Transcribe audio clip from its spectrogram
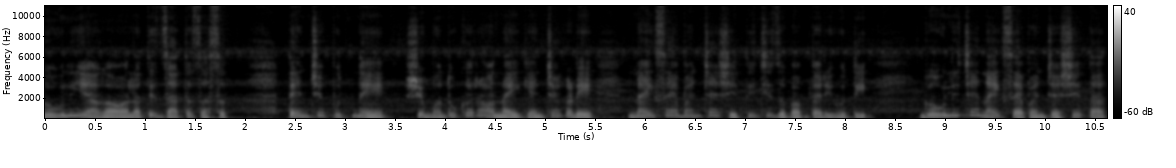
गवली या गावाला ते जातच असत. त्यांचे पुतणे श्री मधुकरराव नाईक यांच्याकडे नाईक साहेबांच्या शेतीची जबाबदारी होती. गवलीच्या नाईक साहेबांच्या शेतात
